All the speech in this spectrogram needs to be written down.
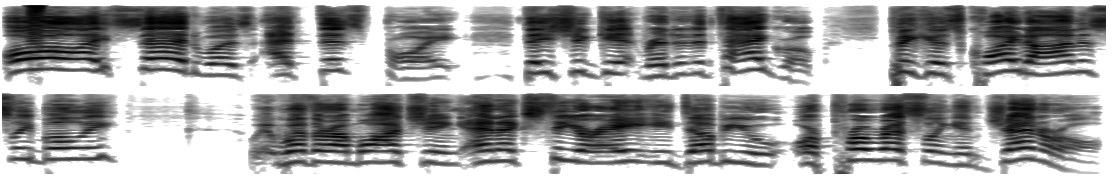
all I said was at this point they should get rid of the tag rope because quite honestly, bully, whether I'm watching NXT or AEW or pro wrestling in general,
